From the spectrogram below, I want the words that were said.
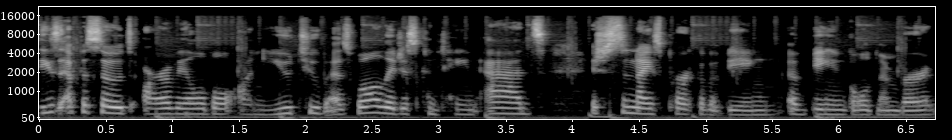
These episodes are available on YouTube as well. They just contain ads. It's just a nice perk of it being of being a gold member,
